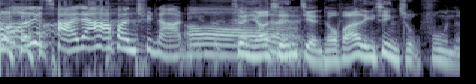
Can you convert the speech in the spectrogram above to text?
我要去查一下他换去哪里。哦所以你要先剪头发。那灵性主妇呢？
